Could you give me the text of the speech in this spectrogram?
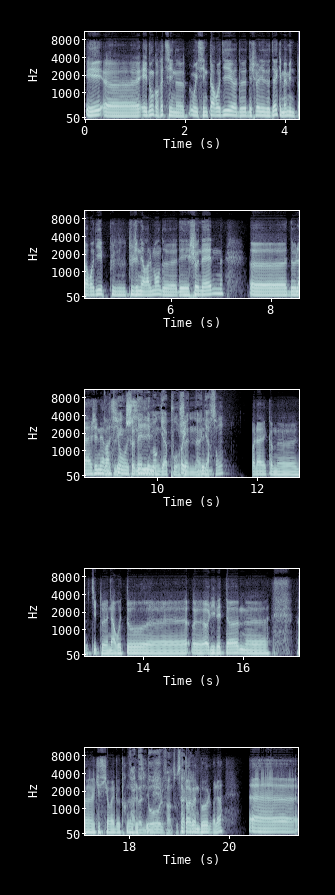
Et, euh, et donc en fait c'est une, oui, c'est une parodie de, des Chevaliers du Zodiac et même une parodie plus, plus généralement de, des shonen, de la Donc génération les aussi. shonen, les mangas pour Oui, jeunes des- garçons. Voilà, comme type Naruto, Olive et Tom, euh, qu'est-ce qu'il y aurait d'autre Dragon. Ball, enfin tout ça. quoi. Dragon Ball, voilà. Euh,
